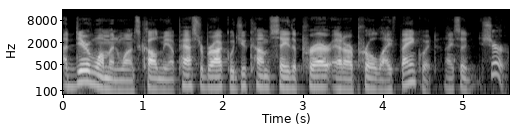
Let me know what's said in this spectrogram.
A dear woman once called me up, Pastor Brock, would you come say the prayer at our pro life banquet? And I said, Sure.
